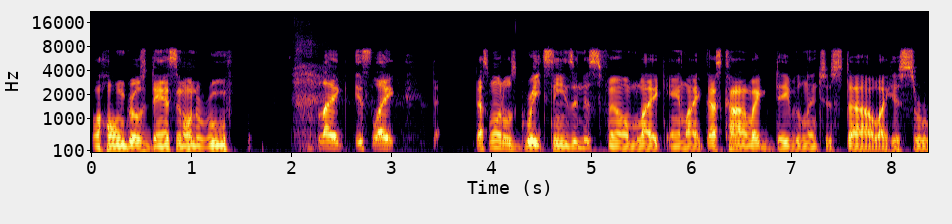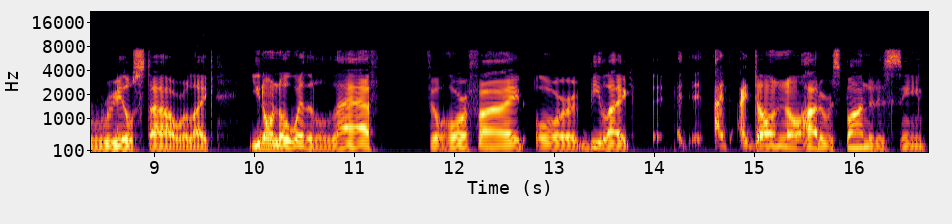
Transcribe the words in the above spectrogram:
while homegirl's dancing on the roof. Like it's like that's one of those great scenes in this film. Like and like that's kind of like David Lynch's style, like his surreal style, where like you don't know whether to laugh, feel horrified, or be like, I, I, I don't know how to respond to this scene.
